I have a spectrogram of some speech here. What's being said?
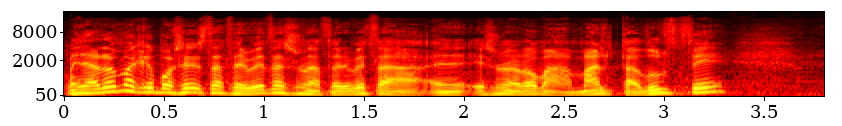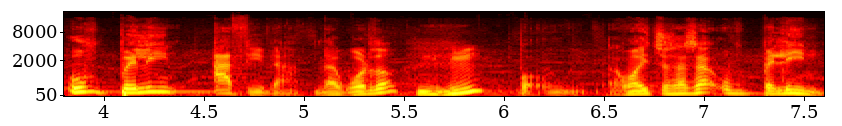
El aroma que posee esta cerveza es una cerveza, eh, es un aroma a malta dulce, un pelín ácida, ¿de acuerdo? Como ha dicho Sasa, un pelín,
